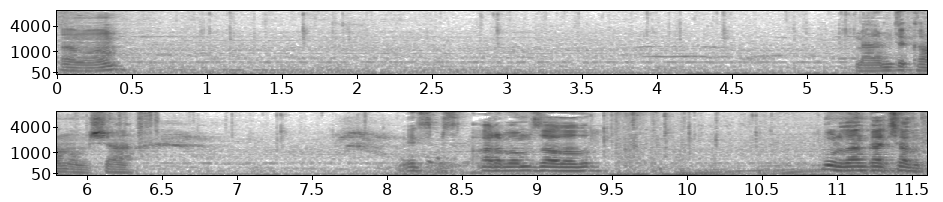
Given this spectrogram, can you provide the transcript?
Tamam. Mermi de kalmamış ha. Neyse biz arabamızı alalım. Buradan kaçalım.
